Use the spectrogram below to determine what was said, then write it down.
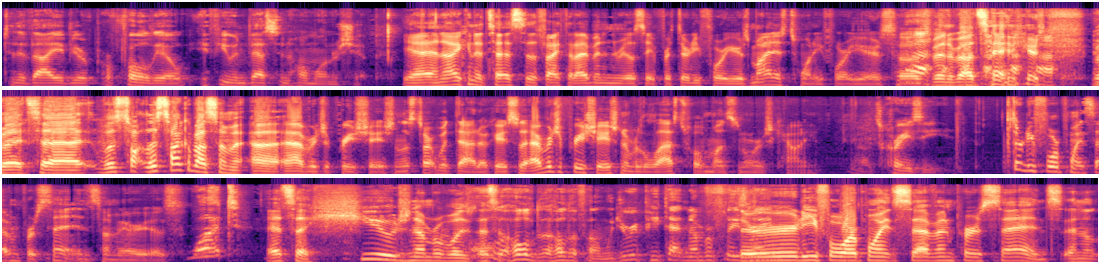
to the value of your portfolio if you invest in home ownership. Yeah, and I can attest to the fact that I've been in real estate for 34 years, minus 24 years, so it's been about 10 years. But uh, let's talk. Let's talk about some uh, average appreciation. Let's start with that. Okay, so average appreciation over the last 12 months in Orange County. Oh, it's crazy. 34.7% in some areas. What? That's a huge number. Was Hold, hold, hold the phone. Would you repeat that number, please? 34.7%. And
